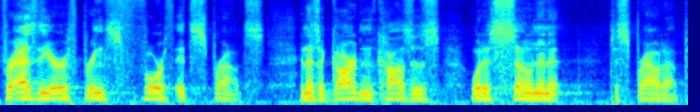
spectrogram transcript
For as the earth brings forth its sprouts, and as a garden causes what is sown in it to sprout up,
